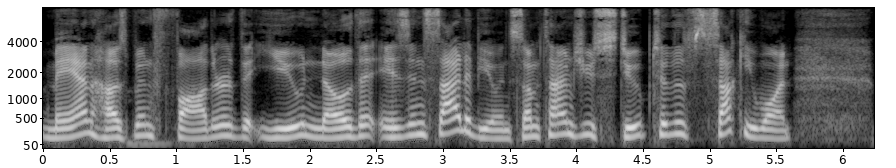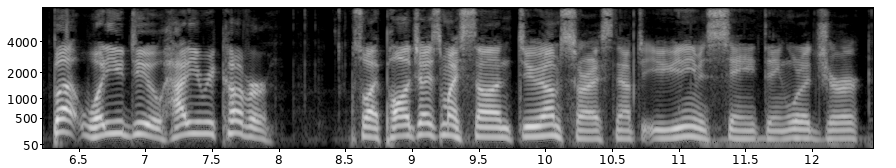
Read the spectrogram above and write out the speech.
man, husband, father that you know that is inside of you. And sometimes you stoop to the sucky one. But what do you do? How do you recover? So I apologize to my son. Dude, I'm sorry I snapped at you. You didn't even say anything. What a jerk.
